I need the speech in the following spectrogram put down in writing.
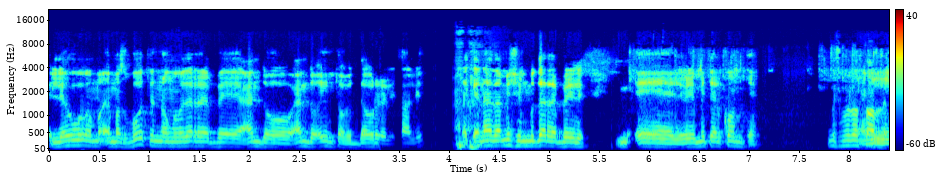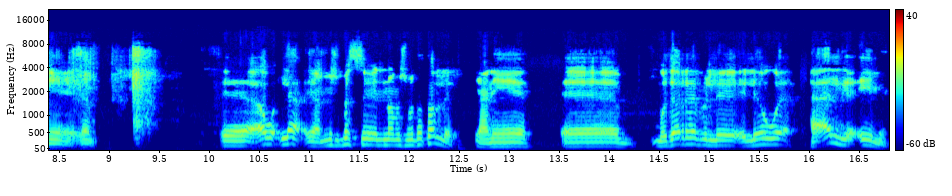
اللي هو مزبوط إنه مدرب عنده عنده قيمته بالدوري الإيطالي. لكن هذا مش المدرب مثل كونتي. مش متطلب. يعني أو لا يعني مش بس إنه مش متطلب. يعني مدرب اللي اللي هو أقل قيمة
